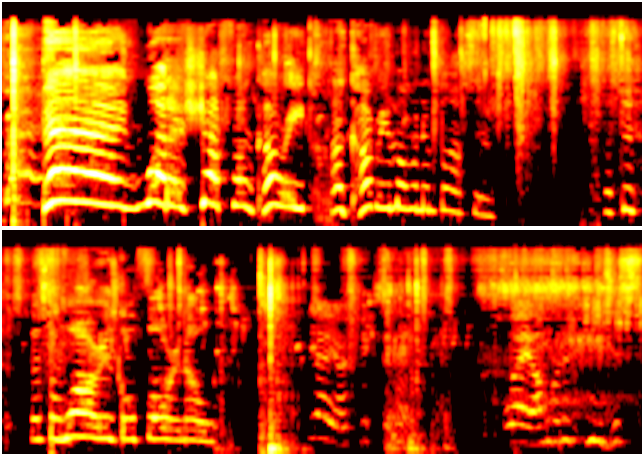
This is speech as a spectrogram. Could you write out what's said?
bang! Bang! What a shot from Curry. A Curry moment in Boston. That's the, that's the Warriors go 4 0. Yeah, yeah, I fixed it. Wait, I'm gonna do this.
